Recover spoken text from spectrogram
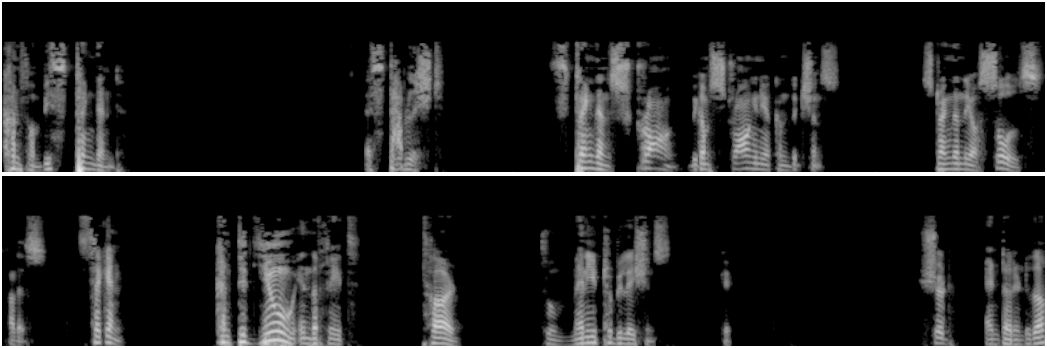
confirm, be strengthened. Established. Strengthened, strong. Become strong in your convictions. Strengthen your souls, that is. Second, Continue in the faith. Third, through many tribulations, okay, should enter into the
